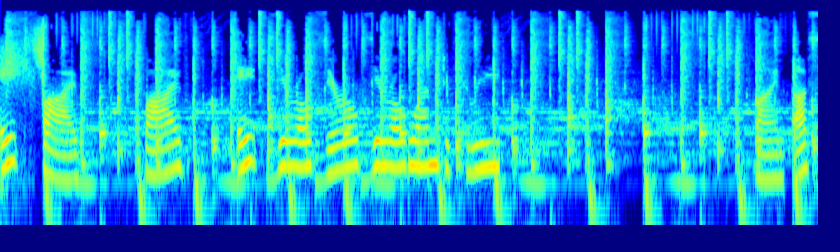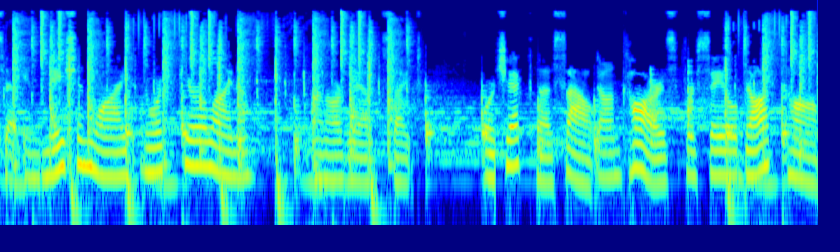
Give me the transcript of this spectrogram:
855-800-0123. Find us at in Nationwide, North Carolina on our website or check us out on carsforsale.com.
